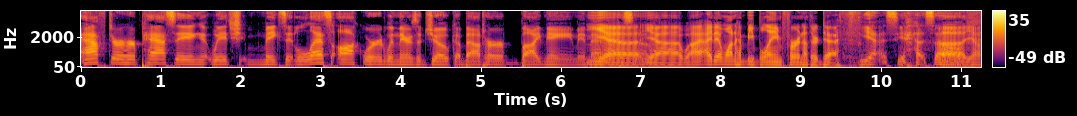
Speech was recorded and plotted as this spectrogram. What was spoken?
after her passing, which makes it less awkward when there's a joke about her by name in that yeah, episode. yeah. Well, I, I didn't want to be blamed for another death. Yes, yes. So, Uh, yeah.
